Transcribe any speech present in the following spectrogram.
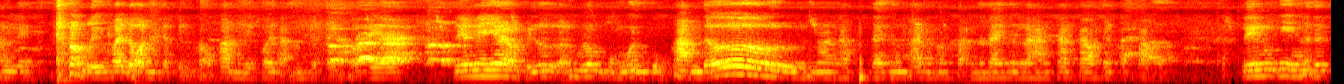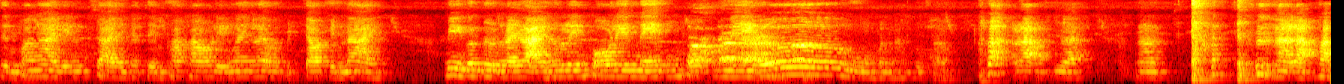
นั่นแหละต้องเลยไฟดอนจะเป็นเขาคำเลยไฟดำจะเป็นเขาแก่ เรียนนี้เราไปเลือกรื่องของเงินของคำเด้อนอนรับได้เงินพันนอนฝันได้เงินล้านค่าข้าวใช้กระเป๋าเลี้ยงลูกยิงเขาจะเต็มผ้าง่ายเลี้ยงลูกชายเขาจะเต็มผ้าเขาวเลี้ยงง่ายแล้วมันเป็นเจ้าเป็นนายมีก็เดินหลายๆเขาเลี้ยงพอเลี้ยงแม่กุ้งพอกุ้งแม่เด้อมันนั่งดูครับละละนั่นน่ารักค่ะ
